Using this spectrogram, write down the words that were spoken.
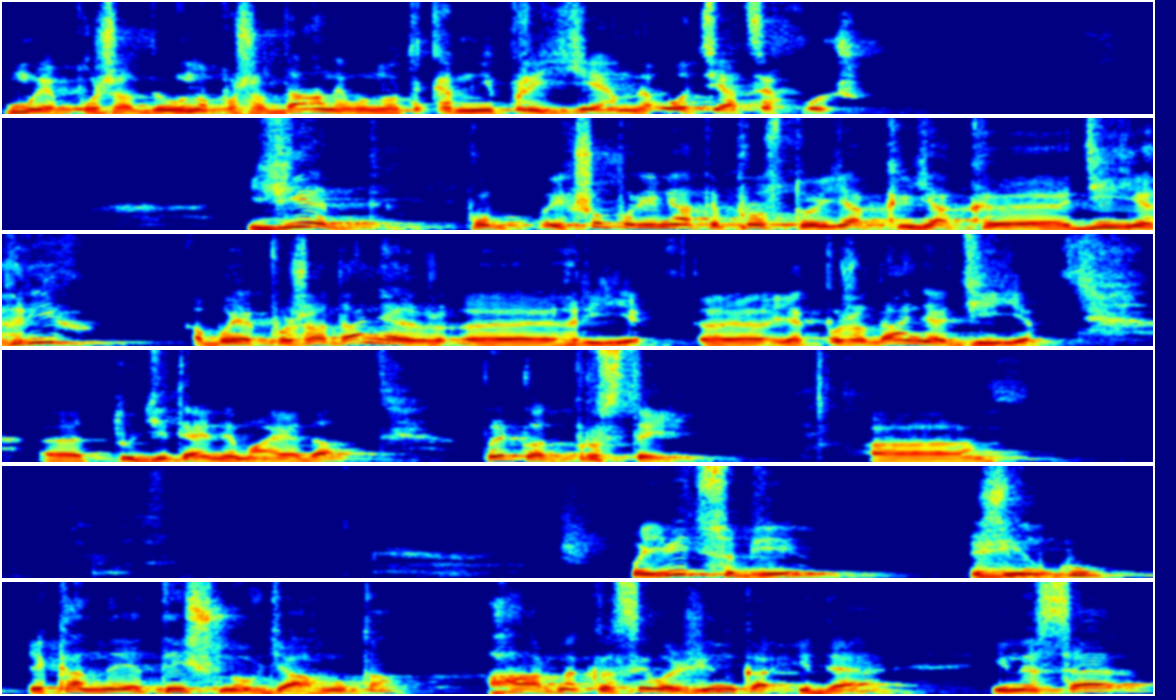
Ми пожад... Воно пожадане, воно таке мені приємне, от я це хочу. Є, Якщо порівняти просто, як як е, діє гріх, або як пожадання е, гріє, е, як пожадання діє, тут дітей немає. Да? Приклад простий. Уявіть собі жінку, яка неетично вдягнута, гарна, красива жінка іде і несе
